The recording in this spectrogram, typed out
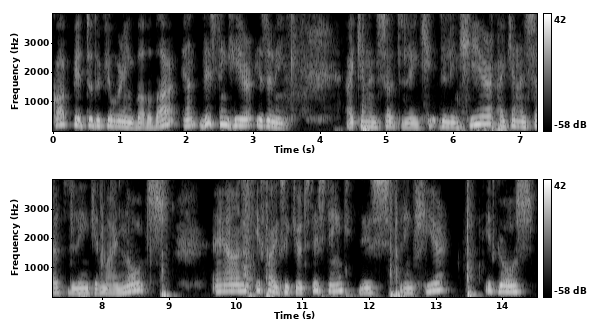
copy to the kill ring blah blah blah and this thing here is a link I can insert the link the link here. I can insert the link in my notes. And if I execute this thing this link here it goes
